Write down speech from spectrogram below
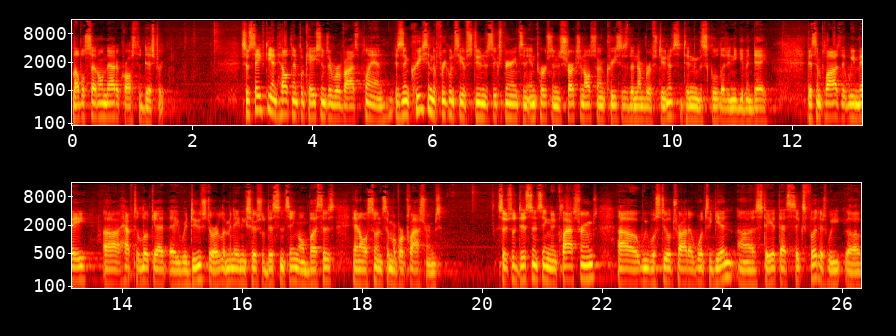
level set on that across the district. So safety and health implications of revised plan is increasing the frequency of students experiencing in-person instruction also increases the number of students attending the school at any given day. This implies that we may uh, have to look at a reduced or eliminating social distancing on buses and also in some of our classrooms. Social distancing in classrooms, uh, we will still try to, once again, uh, stay at that six foot as we uh,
